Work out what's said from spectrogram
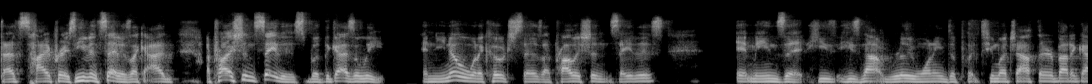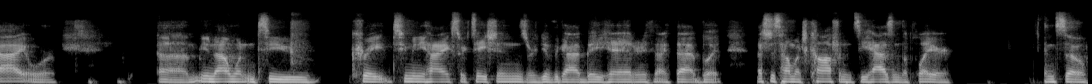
that's high praise. He even said is like, I I probably shouldn't say this, but the guy's elite. And you know, when a coach says, I probably shouldn't say this, it means that he's he's not really wanting to put too much out there about a guy or um, you're not wanting to create too many high expectations or give the guy a big head or anything like that. But that's just how much confidence he has in the player. And so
